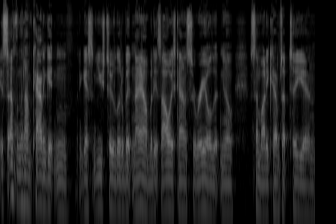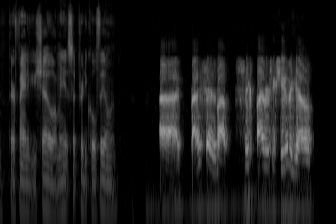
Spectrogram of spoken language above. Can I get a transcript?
it's something that I'm kind of getting, I guess, used to a little bit now. But it's always kind of surreal that you know somebody comes up to you and they're a fan of your show. I mean, it's a pretty cool feeling. Uh, I said about six, five or six years ago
